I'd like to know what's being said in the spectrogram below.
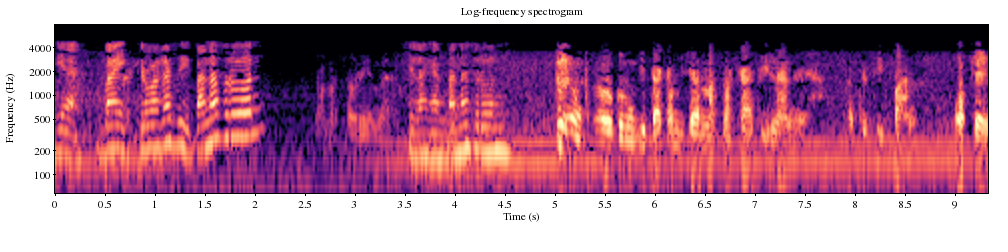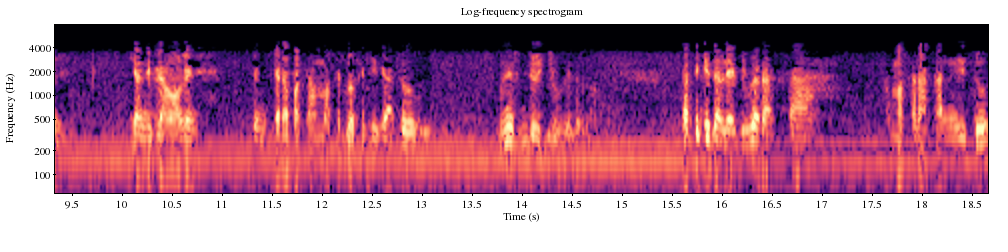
Ya, baik. Terima kasih. Pak Nasrun, Selamat sore Mbak. silahkan Pak Nasrun. Kalau hukum kita kan bisa masalah keadilan ya, ketitipan. Oke, yang dibilang oleh dan cara pertama, kedua, ketiga itu sebenarnya setuju gitu loh. Tapi kita lihat juga rasa kemasyarakatan itu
